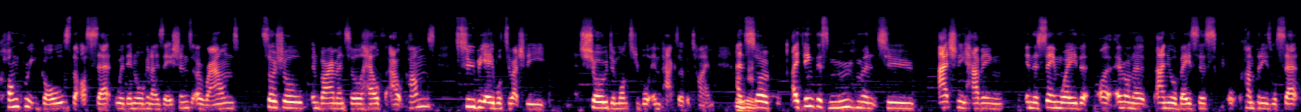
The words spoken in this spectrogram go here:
concrete goals that are set within organizations around social, environmental, health outcomes to be able to actually show demonstrable impact over time. Mm-hmm. And so I think this movement to actually having, in the same way that uh, on an annual basis, companies will set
